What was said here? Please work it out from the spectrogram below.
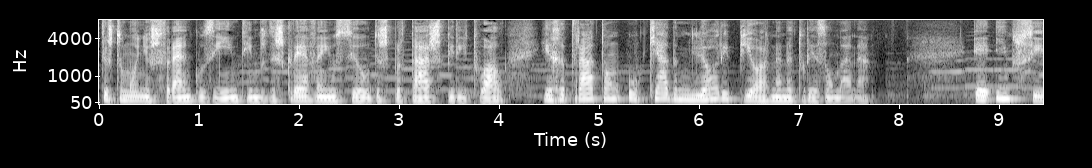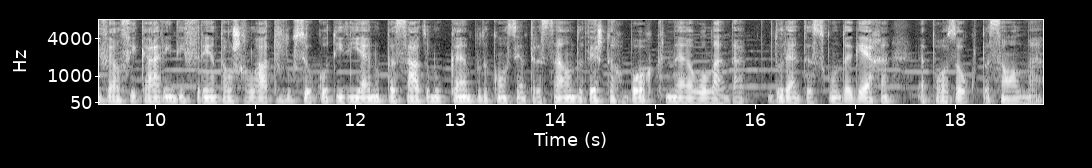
Testemunhos francos e íntimos descrevem o seu despertar espiritual e retratam o que há de melhor e pior na natureza humana. É impossível ficar indiferente aos relatos do seu cotidiano passado no campo de concentração de Westerbork, na Holanda, durante a Segunda Guerra, após a ocupação alemã.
